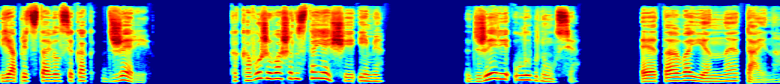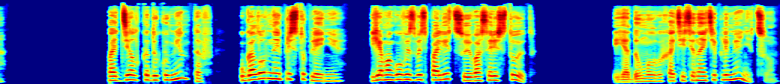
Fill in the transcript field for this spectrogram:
Я представился как Джерри. Каково же ваше настоящее имя?» Джерри улыбнулся. «Это военная тайна». «Подделка документов — уголовное преступление. Я могу вызвать полицию, и вас арестуют». «Я думал, вы хотите найти племянницу».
